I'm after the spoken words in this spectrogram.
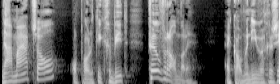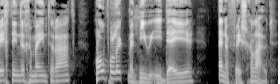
Na maart zal, op politiek gebied, veel veranderen. Er komen nieuwe gezichten in de gemeenteraad, hopelijk met nieuwe ideeën en een fris geluid.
